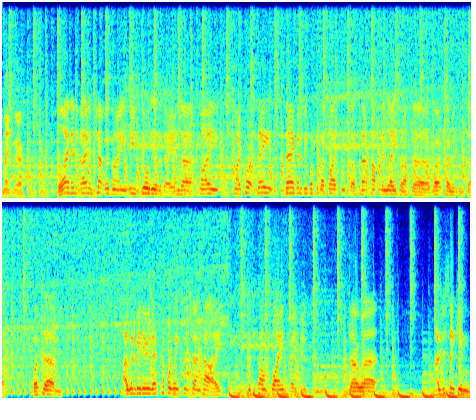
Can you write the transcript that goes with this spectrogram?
nightmare. Well, I, I had a chat with my new school the other day, and uh, my my they they're going to be booking my flights and stuff, and that's happening later after work permits and stuff. But um, I'm going to be doing a couple of weeks in Shanghai, which you can't fly into Beijing. So uh, I'm just thinking,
